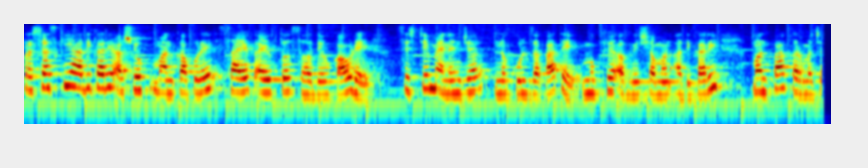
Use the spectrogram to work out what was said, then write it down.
प्रशासकीय अधिकारी अशोक मानकापुरे सहाय्यक आयुक्त सहदेव कावडे सिस्टीम मॅनेजर नकुल जकाते मुख्य अग्निशमन अधिकारी मनपा कर्मचारी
